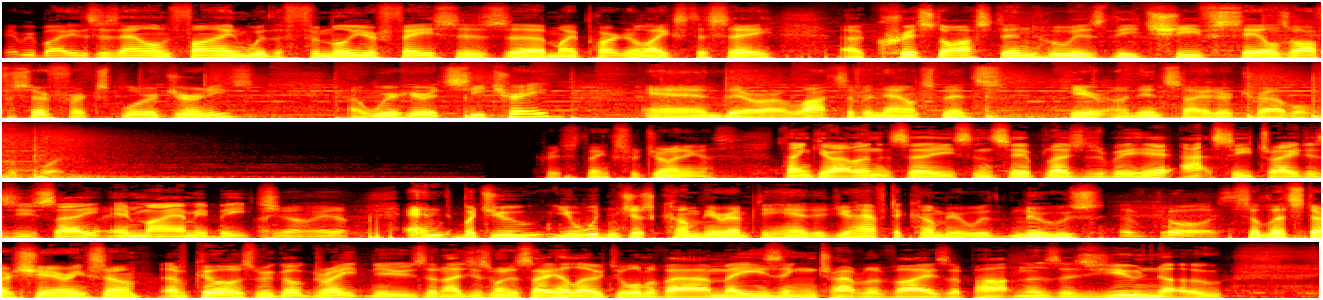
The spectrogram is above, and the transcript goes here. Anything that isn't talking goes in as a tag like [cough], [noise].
Hey everybody, this is Alan Fine with a familiar face, as uh, my partner likes to say, uh, Chris Austin, who is the Chief Sales Officer for Explora Journeys. Uh, we're here at Seatrade, and there are lots of announcements here on Insider Travel Report. Chris, thanks for joining us. Thank you, Alan. It's a sincere pleasure to be here at Seatrade, as you say, in Miami Beach. I know, I know. And but you you wouldn't just come here empty-handed. You have to come here with news. Of course. So let's start sharing some. Of course, we've got great news, and I just want to say hello to all of our amazing travel advisor partners. As you know,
